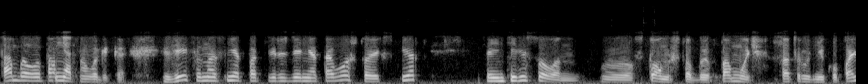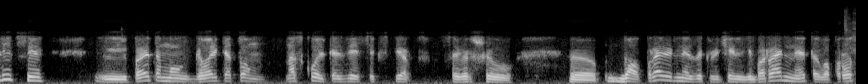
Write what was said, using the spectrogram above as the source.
там была бы понятна логика. Здесь у нас нет подтверждения того, что эксперт заинтересован э, в том, чтобы помочь сотруднику полиции, и поэтому говорить о том, насколько здесь эксперт совершил дал правильное заключение, либеральное, это вопрос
